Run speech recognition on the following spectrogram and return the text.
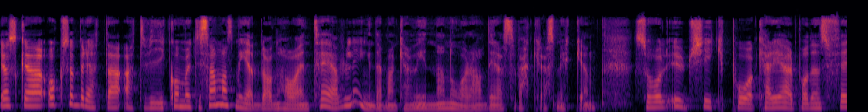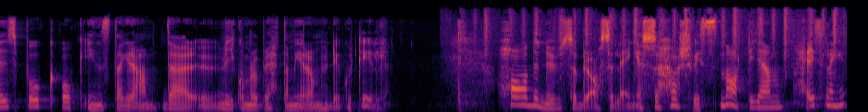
Jag ska också berätta att vi kommer tillsammans med Edblad ha en tävling där man kan vinna några av deras vackra smycken. Så håll utkik på Karriärpoddens Facebook och Instagram där vi kommer att berätta mer om hur det går till. Ha det nu så bra så länge så hörs vi snart igen. Hej så länge!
